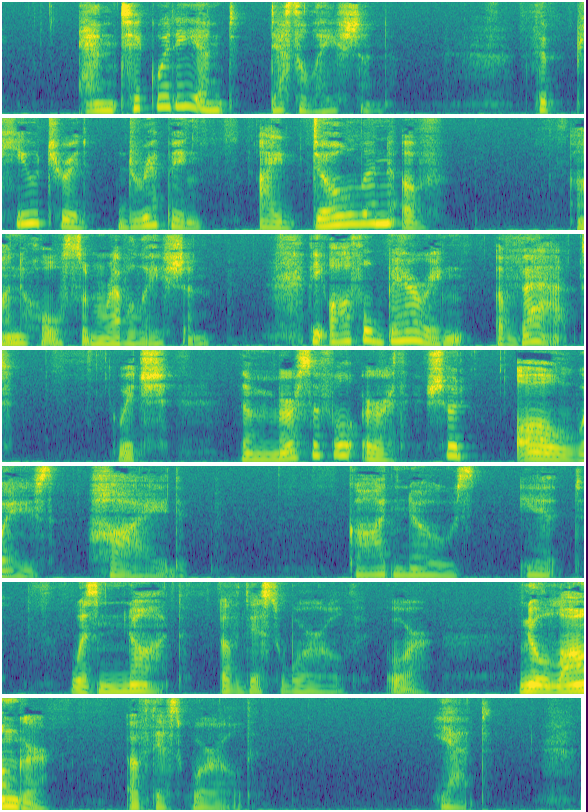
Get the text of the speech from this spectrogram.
antiquity, and desolation. The putrid, dripping eidolon of unwholesome revelation. The awful bearing of that which the merciful earth should always hide. God knows it was not of this world, or no longer of this world. Yet,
